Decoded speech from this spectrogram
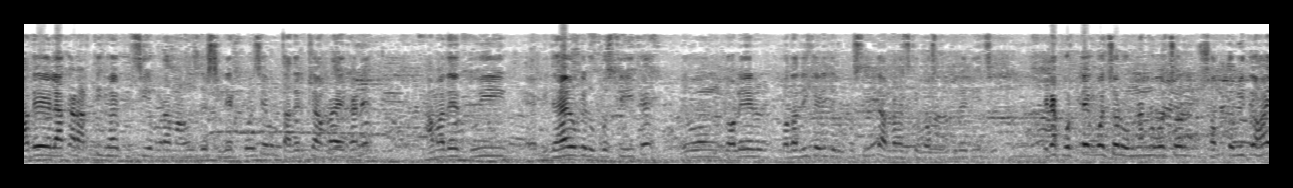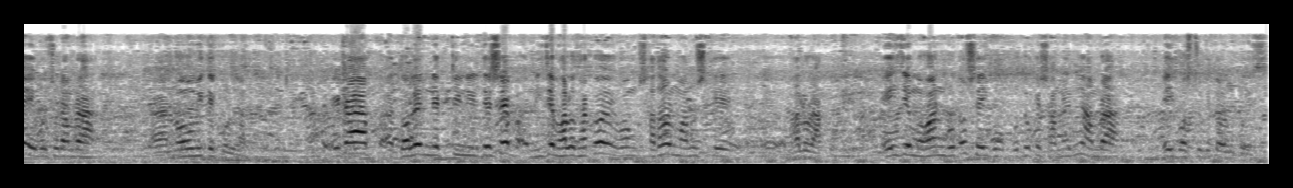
তাদের এলাকার আর্থিকভাবে পিছিয়ে পড়া মানুষদের সিলেক্ট করেছে এবং তাদেরকে আমরা এখানে আমাদের দুই বিধায়কের উপস্থিতিতে এবং দলের পদাধিকারীদের উপস্থিতিতে আমরা আজকে বস্ত্র তুলে দিয়েছি। এটা প্রত্যেক বছর, অন্যান্য বছর সপ্তমীতে হয় এবছর আমরা নবমীতে করলাম। এটা দলের নেত্রী নির্দেশে নিজে ভালো থাকো এবং সাধারণ মানুষকে ভালো রাখো। এই যে মহান ব্রত, সেই ব্রতকে সামনে দিয়ে আমরা এই বস্তু বিতরণ করেছি।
